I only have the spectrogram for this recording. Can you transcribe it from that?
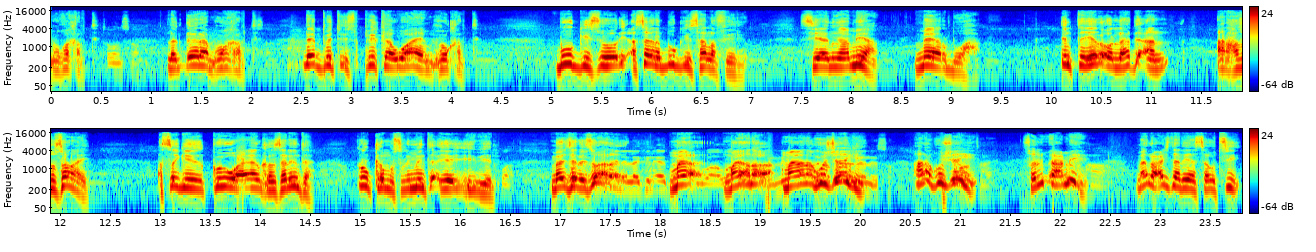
muxuu ka qabtay. Lagdheera muxuu ka qabtay deputy speaker waaye muxuu qabtay? Buuggiisa hori asagana buuggiisa hala fiiriyo. Siyaangaamiya meer buu ahaa. Inta yar oo hadda aan aan xasuusanahay asagii kuwii u hayaan kansaliinta dhulka muslimiinta ayay iibiyeen. Meesha la soo laakiin aad may waa- may ana may ana ku sheegi? Waa- ana ku sheegi? salim axmihi meel waxaa jirta riyaa sauti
